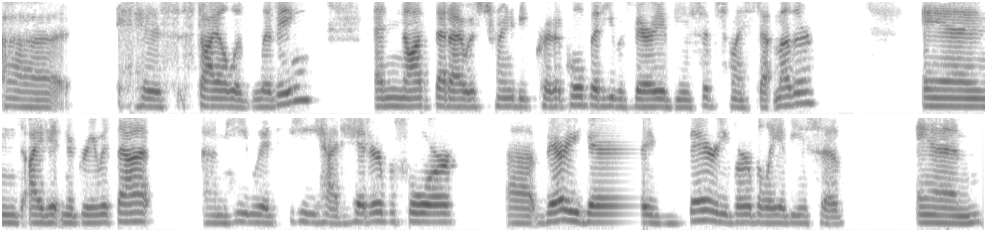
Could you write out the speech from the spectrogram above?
uh, his style of living. And not that i was trying to be critical but he was very abusive to my stepmother. And i didn't agree with that. Um, he would he had hit her before uh, very very very verbally abusive. And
